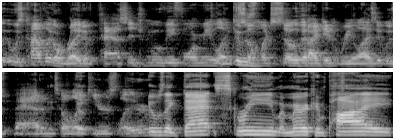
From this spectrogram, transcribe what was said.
it was kind of like a rite of passage movie for me, like It so much so that I didn't realize it was bad until like years later. it was like that, Scream, American Pie,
